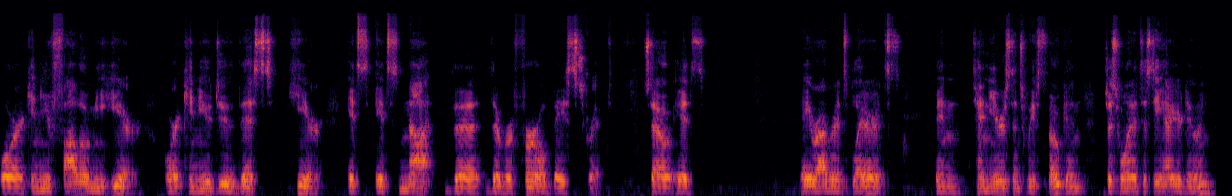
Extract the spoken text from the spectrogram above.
Or can you follow me here? Or can you do this here? It's it's not the the referral based script. So it's, hey Robert, it's Blair. It's been 10 years since we've spoken. Just wanted to see how you're doing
